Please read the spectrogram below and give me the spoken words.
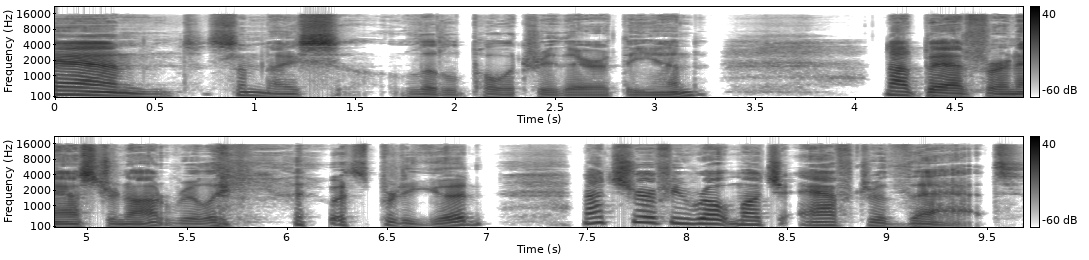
And some nice little poetry there at the end. Not bad for an astronaut, really. it was pretty good. Not sure if he wrote much after that,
